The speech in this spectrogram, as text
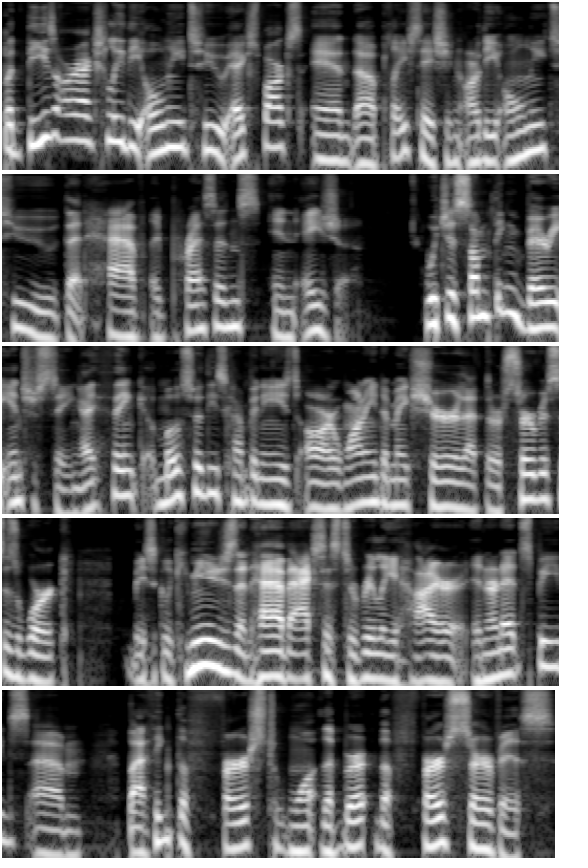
but these are actually the only two. Xbox and uh, PlayStation are the only two that have a presence in Asia, which is something very interesting. I think most of these companies are wanting to make sure that their services work. Basically, communities that have access to really higher internet speeds. Um, but I think the first one, the the first service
